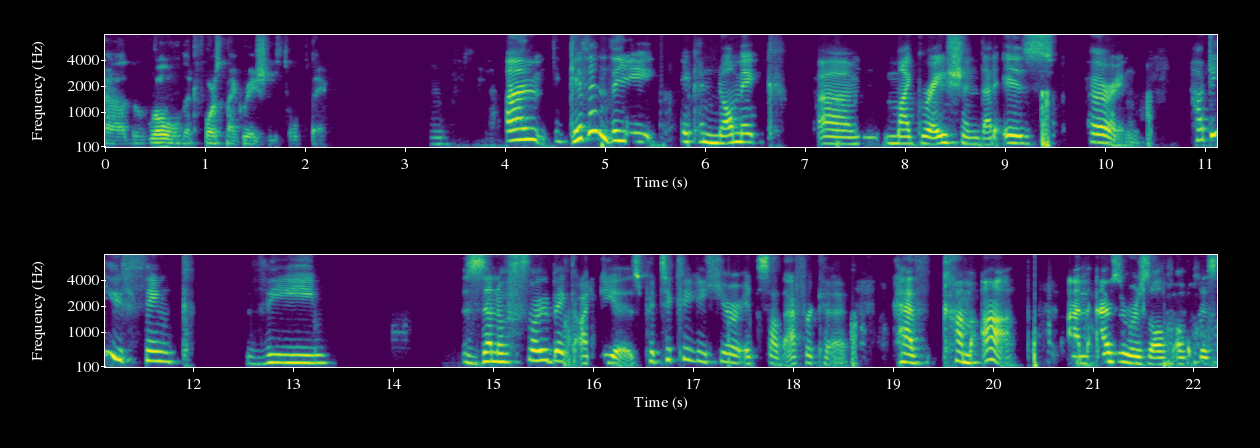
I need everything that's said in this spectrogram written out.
uh, the role that forced migration still play. Um, given the economic um, migration that is occurring, how do you think the xenophobic ideas, particularly here in South Africa, have come up um, as a result of this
